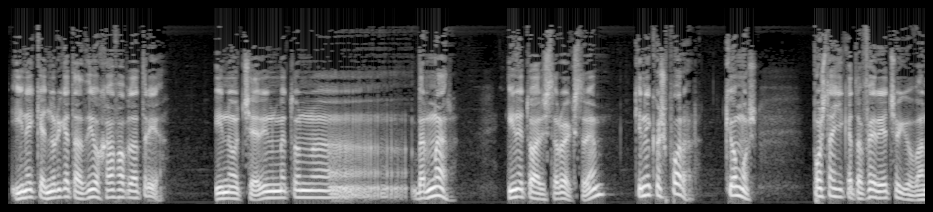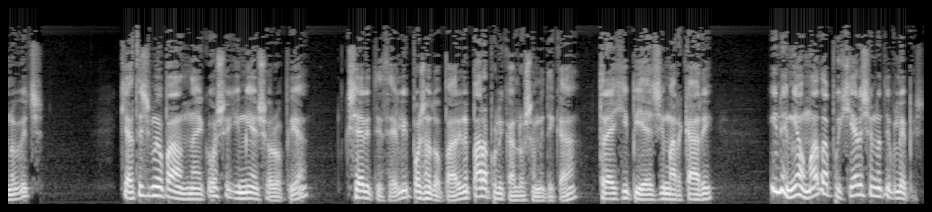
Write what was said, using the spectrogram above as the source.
Είναι καινούργια τα δύο χάφα από τα τρία. Είναι ο Τσερίν με τον uh, Μπερνάρ. Είναι το αριστερό εξτρέμ και είναι και ο Σπόραρ. Και όμως Πώς τα έχει καταφέρει έτσι ο Γιωβάνοβιτς και αυτή τη στιγμή ο Παναθυναϊκό έχει μια ισορροπία, ξέρει τι θέλει, πώς να το πάρει, είναι πάρα πολύ καλός αμυντικά, τρέχει, πιέζει, μαρκάρει. Είναι μια ομάδα που χαίρεσαι να τη βλέπεις.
